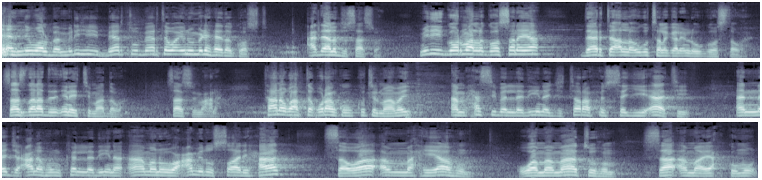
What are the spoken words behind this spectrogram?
nin walba midhihii beertuu beerta waa inuu midhaheeda goosto. Cadaaladu saas waa. Midhihii goormaa la goosanayaa daarta alla ugu talagala in lagu goosta wa saas daraaddeed inay timaaddo wa saas macna taana waabta qur'aanku ku tilmaamay am xasiba aladiina ijtaraxuu sayi'aati an najcalahum kaladiina aamanuu wacamiluu asaalixaat sawaa'an maxyaahum wa mamaatuhum saa'a maa yaxkumuun.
